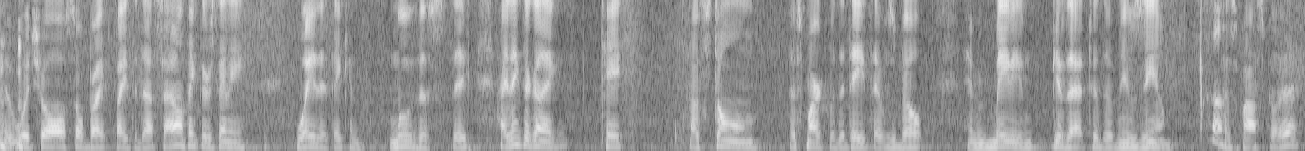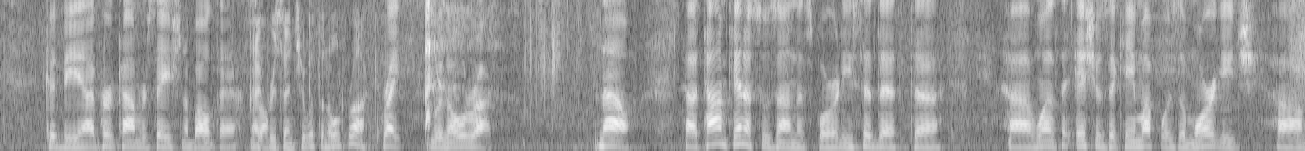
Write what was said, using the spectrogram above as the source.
which will also bite, bite the dust. I don't think there's any way that they can move this. They, I think they're going to take a stone that's marked with the date that was built and maybe give that to the museum as a possibility. That could be. I've heard conversation about that. I present you with an old rock. Right, with an old rock. Now, uh, Tom Kinnis, who's on this board, he said that uh, uh, one of the issues that came up was a mortgage um,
